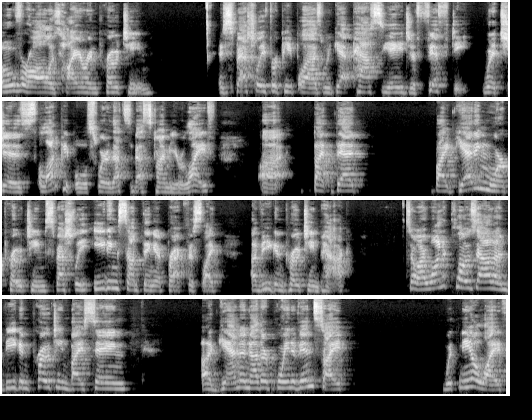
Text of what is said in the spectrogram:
overall is higher in protein especially for people as we get past the age of 50 which is a lot of people will swear that's the best time of your life uh, but that by getting more protein especially eating something at breakfast like a vegan protein pack. So i want to close out on vegan protein by saying Again, another point of insight with Neolife,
